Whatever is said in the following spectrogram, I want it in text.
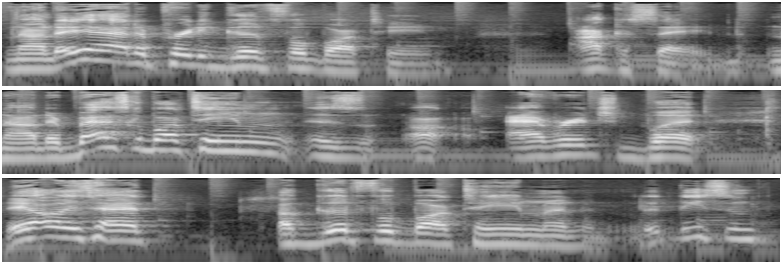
Now they had a pretty good football team. I could say. Now their basketball team is uh, average, but they always had a good football team and a decent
